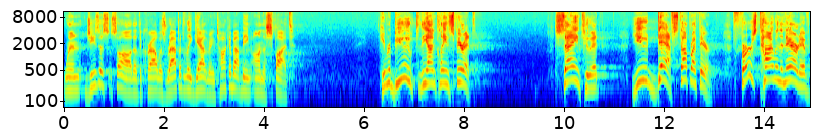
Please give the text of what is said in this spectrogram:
When Jesus saw that the crowd was rapidly gathering, talk about being on the spot. He rebuked the unclean spirit, saying to it, You deaf, stop right there. First time in the narrative,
